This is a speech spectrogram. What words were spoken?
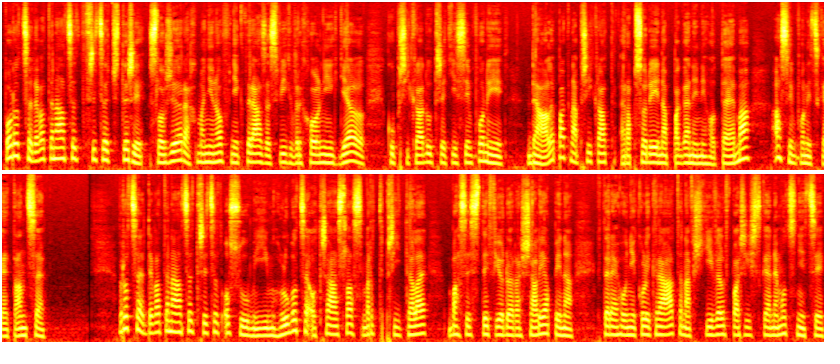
Po roce 1934 složil Rachmaninov některá ze svých vrcholných děl, ku příkladu třetí symfonii, dále pak například Rapsodii na Paganiniho téma a symfonické tance. V roce 1938 jím hluboce otřásla smrt přítele basisty Fyodora Šaljapina, kterého několikrát navštívil v pařížské nemocnici.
